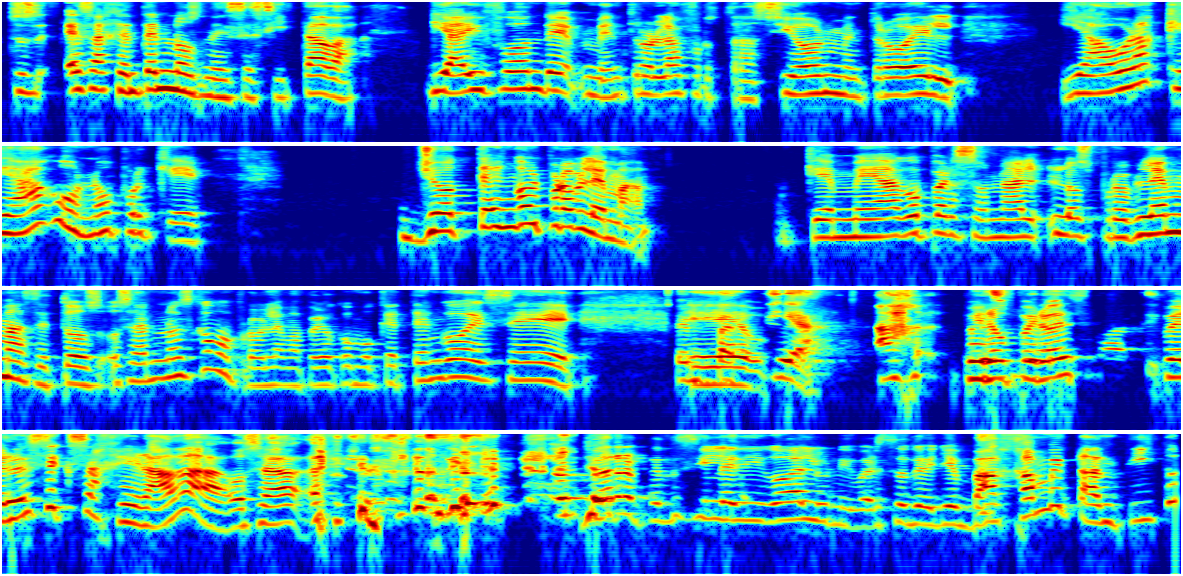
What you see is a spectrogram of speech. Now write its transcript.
Entonces, esa gente nos necesitaba. Y ahí fue donde me entró la frustración, me entró el, ¿y ahora qué hago? ¿No? Porque yo tengo el problema que me hago personal los problemas de todos. O sea, no es como problema, pero como que tengo ese... Eh, Empatía. pero, pero, es, pero es exagerada. O sea, yo de repente sí le digo al universo de, oye, bájame tantito,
